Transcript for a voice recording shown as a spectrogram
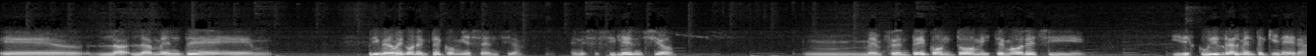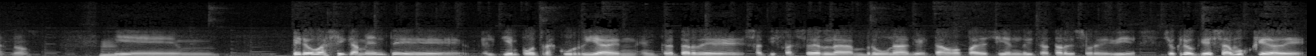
La, la, mente, primero me conecté con mi esencia, en ese silencio mm, me enfrenté con todos mis temores y, y descubrí realmente quién era, ¿no? Mm. Y, pero básicamente el tiempo transcurría en, tratar de satisfacer la hambruna que estábamos padeciendo y tratar de sobrevivir. Yo creo que esa búsqueda de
